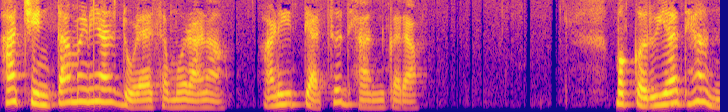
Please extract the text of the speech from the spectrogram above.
हा चिंतामणी आज डोळ्यासमोर आणा आणि त्याचं ध्यान करा. मग करूया ध्यान.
